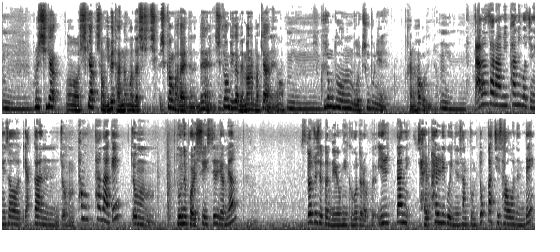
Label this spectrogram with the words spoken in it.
음, 그리고 식약, 어, 식약청, 입에 닿는 건 다 식감 받아야 되는데, 식감비가 몇만 원밖에 안 해요. 음. 그 정도는 뭐 충분히 가능하거든요. 음, 다른 사람이 파는 것 중에서 약간 좀 평탄하게 좀 돈을 벌 수 있으려면 써주셨던 내용이 그거더라고요. 일단 잘 팔리고 있는 상품 똑같이 사오는데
